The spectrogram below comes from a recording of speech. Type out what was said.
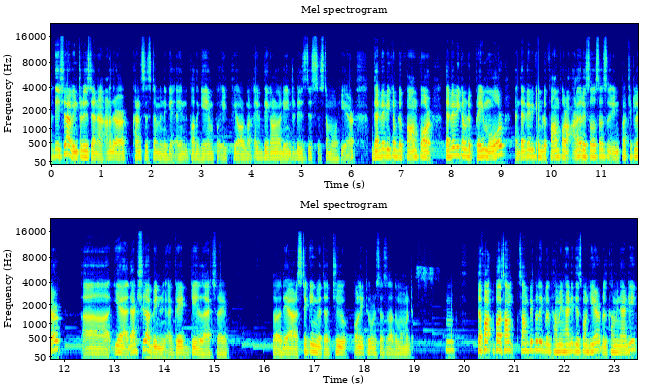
they should have introduced an, another current system in, the, in for the game if you're if they're gonna introduce this system over here. That way we come to farm for that way we come to pay more and that way we come to farm for another resources in particular uh yeah that should have been a great deal actually. So they are sticking with the two only two resources at the moment. Hmm. so for, for some some people it will come in handy. This one here will come in handy.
